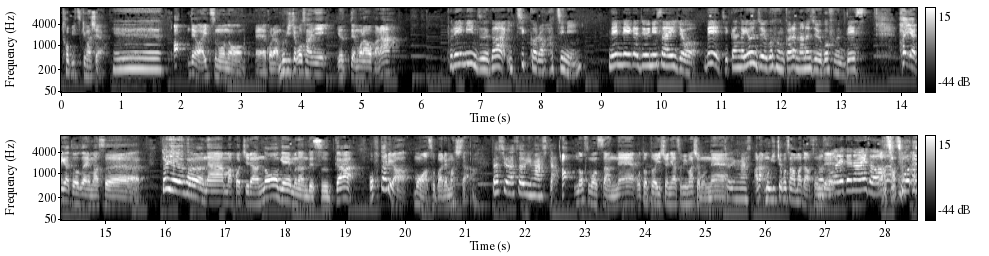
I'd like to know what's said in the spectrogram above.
飛びつきましたよ。へー。あ、ではいつもの、えーこれは麦チョコさんに言ってもらおうかな。プレイ人数が1から8人。年齢が12歳以上で、時間が45分から75分です。はい、ありがとうございます。という風な、まあ、こちらのゲームなんですが、お二人はもう遊ばれました？私は遊びました。あ、ノスモスさんね、一昨日一緒に遊びましたもんね。遊びましたあら、麦チョコさんはまだ遊んで。誘われてないぞ。あ、誘われ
